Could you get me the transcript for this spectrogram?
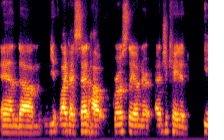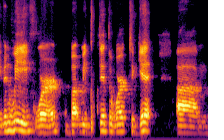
and um, like I said, how grossly undereducated even we were, but we did the work to get um,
